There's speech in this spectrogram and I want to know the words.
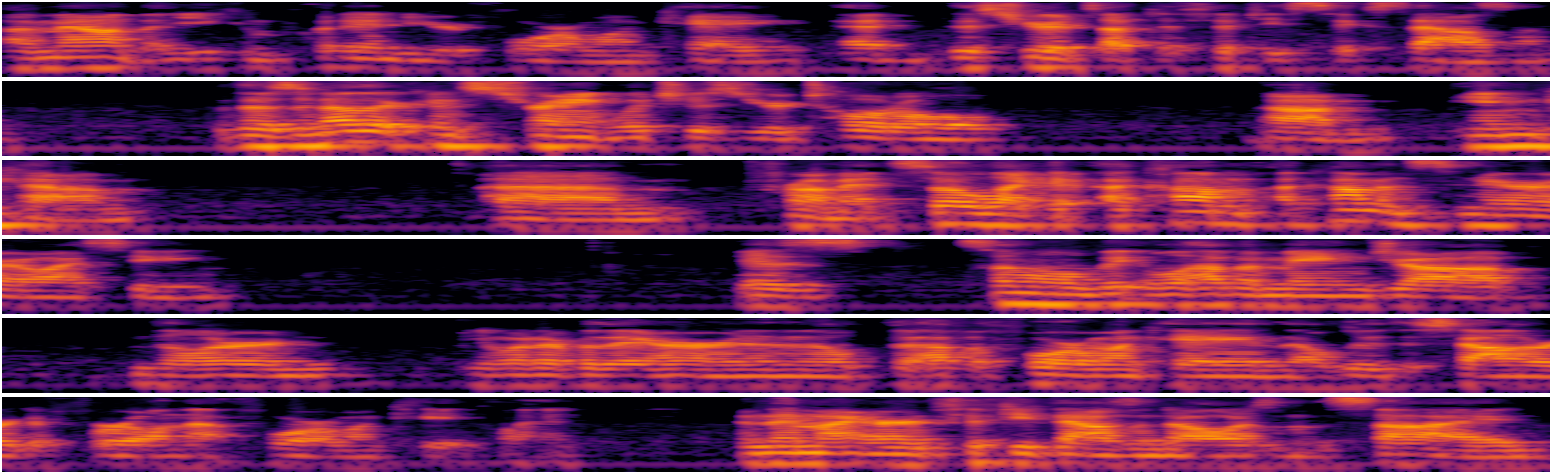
amount that you can put into your 401k. And this year it's up to 56,000. But there's another constraint which is your total um, income um, from it. So like a, a, com- a common scenario I see is someone will, be, will have a main job. They'll earn you know, whatever they earn, and they'll, they'll have a 401k, and they'll do the salary deferral on that 401k plan, and they might earn fifty thousand dollars on the side,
